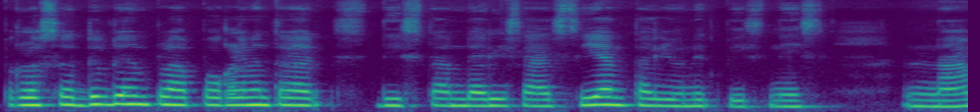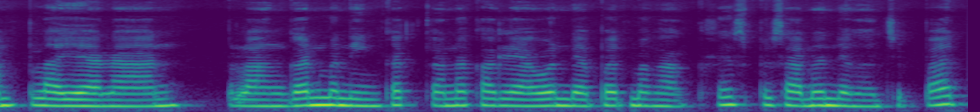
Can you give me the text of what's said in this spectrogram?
Prosedur dan pelaporan yang telah distandarisasi antar unit bisnis. 6. Pelayanan pelanggan meningkat karena karyawan dapat mengakses pesanan dengan cepat.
